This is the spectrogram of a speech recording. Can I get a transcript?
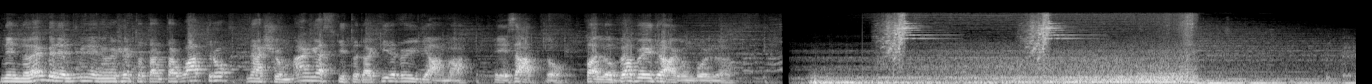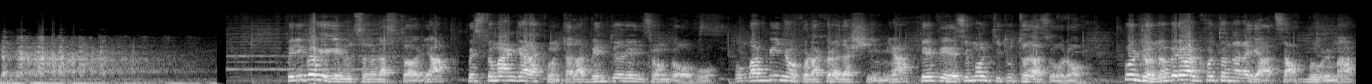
Nel novembre del 1984 nasce un manga scritto da Akira Toriyama. Esatto, parlo proprio di Dragon Ball. Per i pochi che non sanno la storia, questo manga racconta l'avventura di Son Goku, un bambino con la coda da scimmia che vive sui monti tutto da solo. Un giorno però incontra una ragazza, Bulma,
